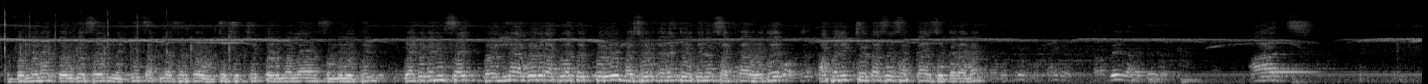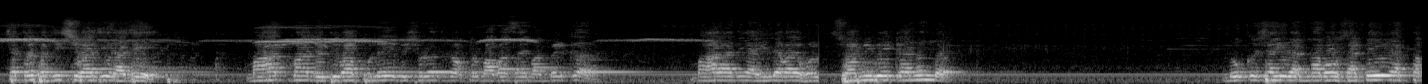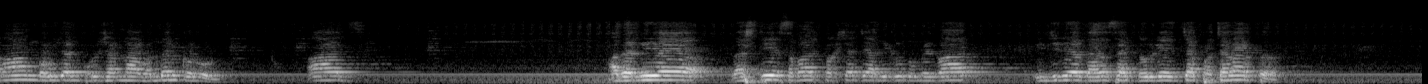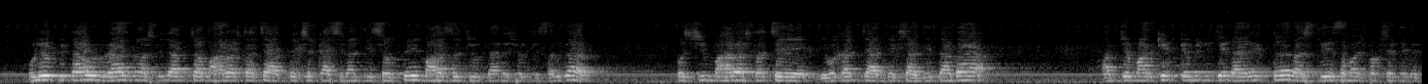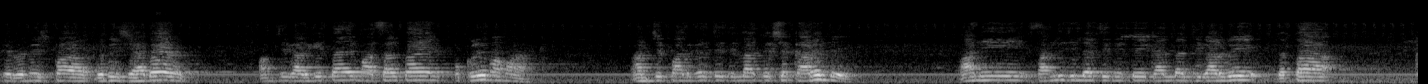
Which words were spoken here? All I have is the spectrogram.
धन्यवाद दोरगे साहेब नक्कीच आपल्यासारख्या उच्च शिक्षित तरुणाला संधी देतील. या ठिकाणी साहेब बोलण्या अगोदर आपला तत्पूर्वी मसोडकरांच्या वतीनं सत्कार होतोय. आपण एक छोटासा सत्कार स्वीकारावा. आज छत्रपती शिवाजी राजे महात्मा ज्योतिबा फुले विश्वरत्न डॉक्टर बाबासाहेब आंबेडकर महाराणी अहिल्याबाई होळ स्वामी विवेकानंद लोकशाहीर अण्णाभाऊ साठे या तमाम बहुजन पुरुषांना वंदन करून आज आदरणीय राष्ट्रीय समाज पक्षाचे अधिकृत उमेदवार इंजिनियर दादासाहेब दोरगे यांच्या प्रचारार्थ फुले पिठावर विराजमान असलेल्या आमच्या महाराष्ट्राचे अध्यक्ष काशीनाथजी शेवते महासचिव ज्ञानेश्वरजी सलगर पश्चिम महाराष्ट्राचे युवकांचे अध्यक्ष अजितदादा आमचे मार्केट कमिटीचे डायरेक्टर राष्ट्रीय समाज पक्षाचे नेते रमेश पा रमेश यादव आमचे गाडगेताय मासाळताय पोकळे मामा आमचे पालघरचे जिल्हाध्यक्ष कारंडे आणि सांगली जिल्ह्याचे नेते कालिदासजी गाडवे दत्ता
